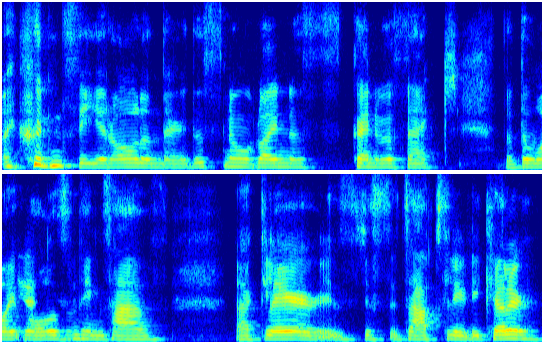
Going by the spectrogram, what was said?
I couldn't see at all in there the snow blindness kind of effect that the white yeah. walls and things have that glare is just it's absolutely killer.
